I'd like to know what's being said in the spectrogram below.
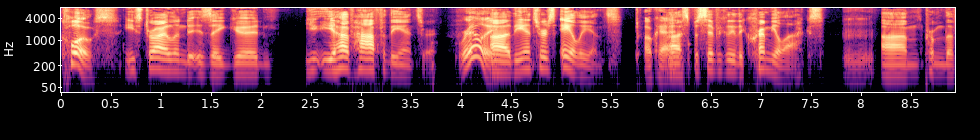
Close. Easter Island is a good. You you have half of the answer. Really? Uh, the answer is aliens. okay. Uh, specifically, the Cremulax Mhm. um, from the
